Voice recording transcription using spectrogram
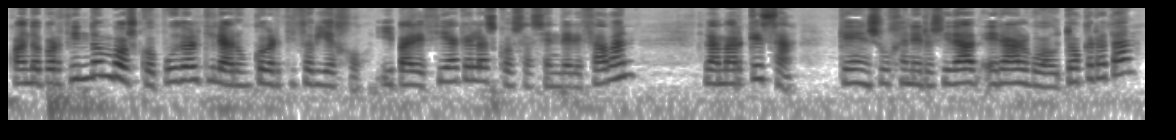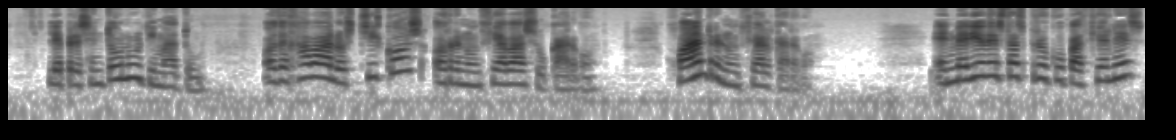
Cuando por fin don Bosco pudo alquilar un cobertizo viejo y parecía que las cosas se enderezaban, la marquesa, que en su generosidad era algo autócrata, le presentó un ultimátum. O dejaba a los chicos o renunciaba a su cargo. Juan renunció al cargo. En medio de estas preocupaciones,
